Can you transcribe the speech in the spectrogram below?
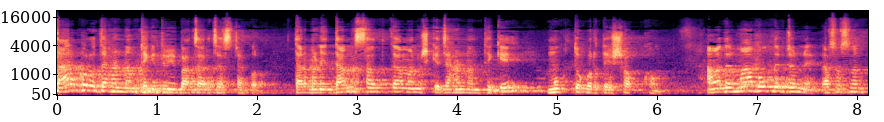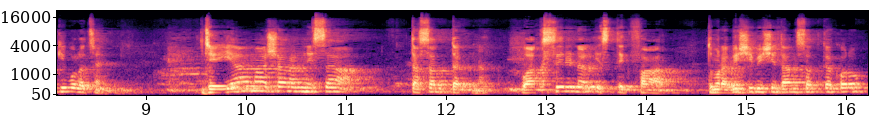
তারপরও জাহান্নাম থেকে তুমি বাঁচার চেষ্টা করো। তার মানে দান সাদকা মানুষকে জাহান্নাম থেকে মুক্ত করতে সক্ষম। আমাদের মা বোনদের জন্য রাসুসলাম কি বলেছেন? যে, ইয়া মা নিসা তাসাদ্দাক না ওয়াকসিরিনাল ইস্তিকফার তোমরা বেশি বেশি দান সৎকা করো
